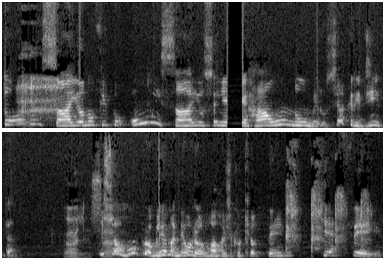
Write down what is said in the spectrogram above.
todo ensaio, eu não fico um ensaio sem errar um número. Você acredita? Olha só. Isso é algum problema neurológico que eu tenho que é feio.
